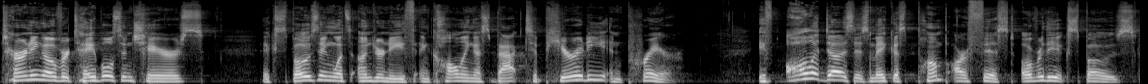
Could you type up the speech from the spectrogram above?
turning over tables and chairs, exposing what's underneath, and calling us back to purity and prayer if all it does is make us pump our fist over the exposed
